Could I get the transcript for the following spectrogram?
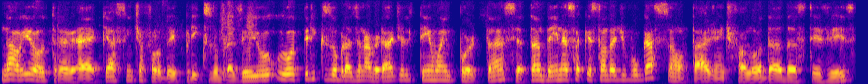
Não, e outra, é que a Cintia falou do Eprix do Brasil, e o, o Eprix do Brasil, na verdade, ele tem uma importância também nessa questão da divulgação, tá? A gente falou da, das TVs,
